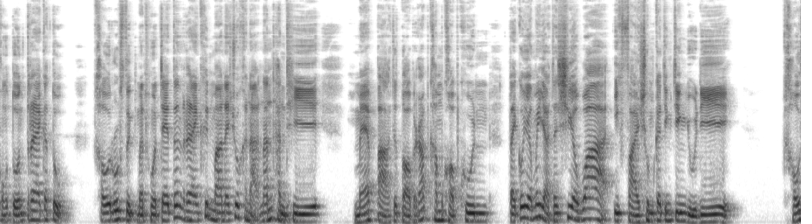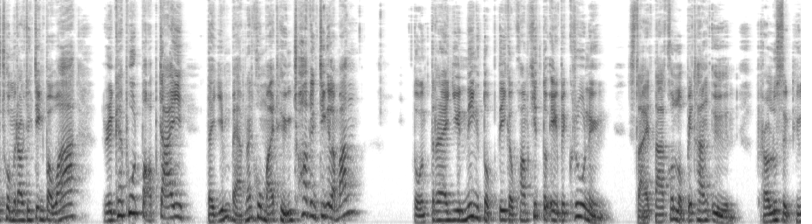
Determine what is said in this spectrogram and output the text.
ของตวนแตรกระตุก เขารู้สึกเหมือนหัวใจเต้นแรงขึ้นมาในช่วงขณะนั้นทันที แม้ปากจะตอบรับคำขอบคุณ แต่ก็ยังไม่อยากจะเชื่อว่าอีกฝ่ายชมกันจริง ๆ อยู่ดี เขาชมเราจริงๆป่าวะหรือแค่พูดปลอบใจ แต่ยิ้มแบบนั้นคงหมายถึงชอบจริงๆละมั้งตนแตรยืนนิ่งตบตีกับความคิดตัวเองไปครู่หนึ่ง สายตาเขาหลบไปทางอื่น เพราะรู้สึกถึง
